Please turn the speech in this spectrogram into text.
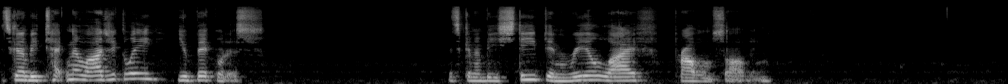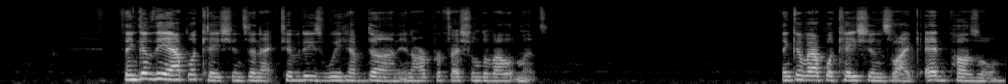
It's going to be technologically ubiquitous. It's going to be steeped in real life problem solving. Think of the applications and activities we have done in our professional development Think of applications like Edpuzzle,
